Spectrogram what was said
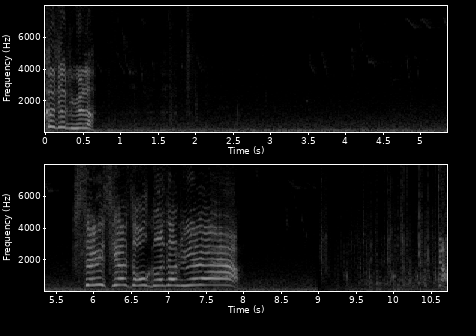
我的驴了！谁牵走我的驴了？这，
